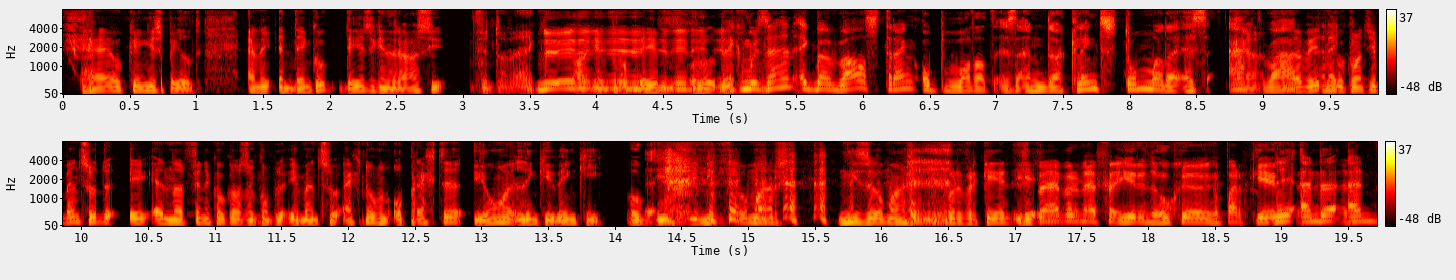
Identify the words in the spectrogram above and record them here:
hij ook in gespeeld. En ik en denk ook, deze generatie vindt dat eigenlijk Nee, helemaal nee, geen nee, probleem. Ik moet zeggen, ik ben wel streng op wat dat is. En dat klinkt stom, maar dat is echt Ja, waar. Dat weet en ik ook, want je bent zo, de, en dat vind ik ook als een compliment, je bent zo echt nog een oprechte jonge Linky Winky. Ook die, die niet zomaar, niet zomaar voor verkeerd... We hebben hem even hier in de hoek eh, geparkeerd. Nee, en, de, en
